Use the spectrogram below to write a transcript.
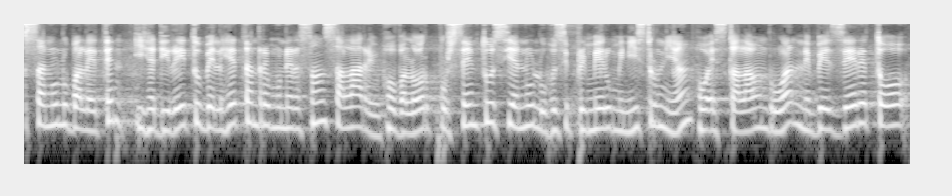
sanulu baleten, e ha direito belhetan remuneração salário, ho valor por cento se anulu, ho primeiro ministro niang, ho escalão rua, nebe zere to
